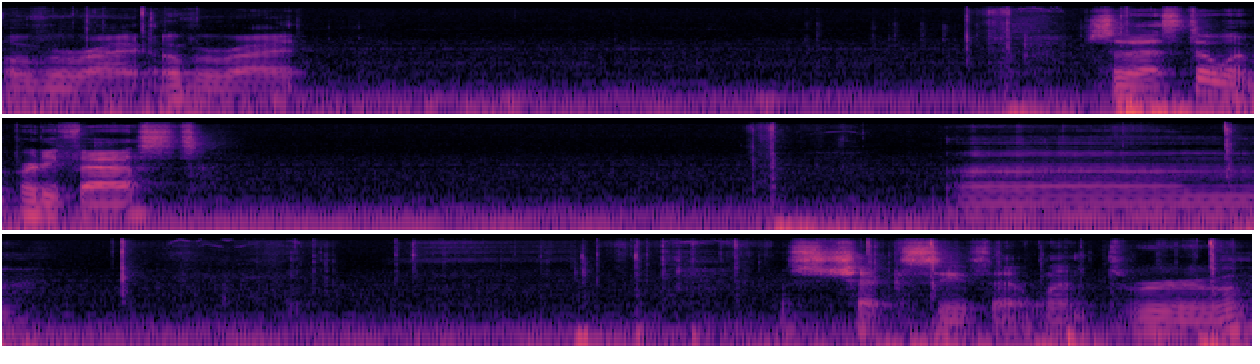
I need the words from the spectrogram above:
Overwrite, overwrite. So that still went pretty fast. Um, let's check see if that went through.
